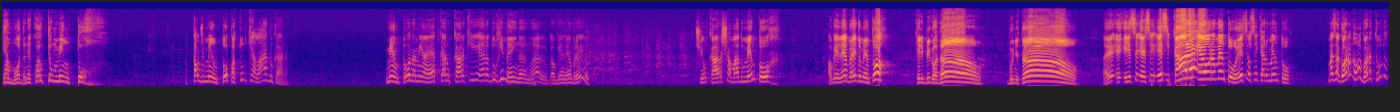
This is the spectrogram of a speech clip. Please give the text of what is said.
é a moda, né? Qual é o teu mentor? Tal de mentor para tudo que é lado, cara. Mentor na minha época era o cara que era do He-Man, né? Não era? Alguém lembra aí? Tinha um cara chamado mentor. Alguém lembra aí do mentor? Aquele bigodão, bonitão. Esse, esse, esse cara é o mentor. Esse eu sei que era o mentor. Mas agora não, agora é tudo.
